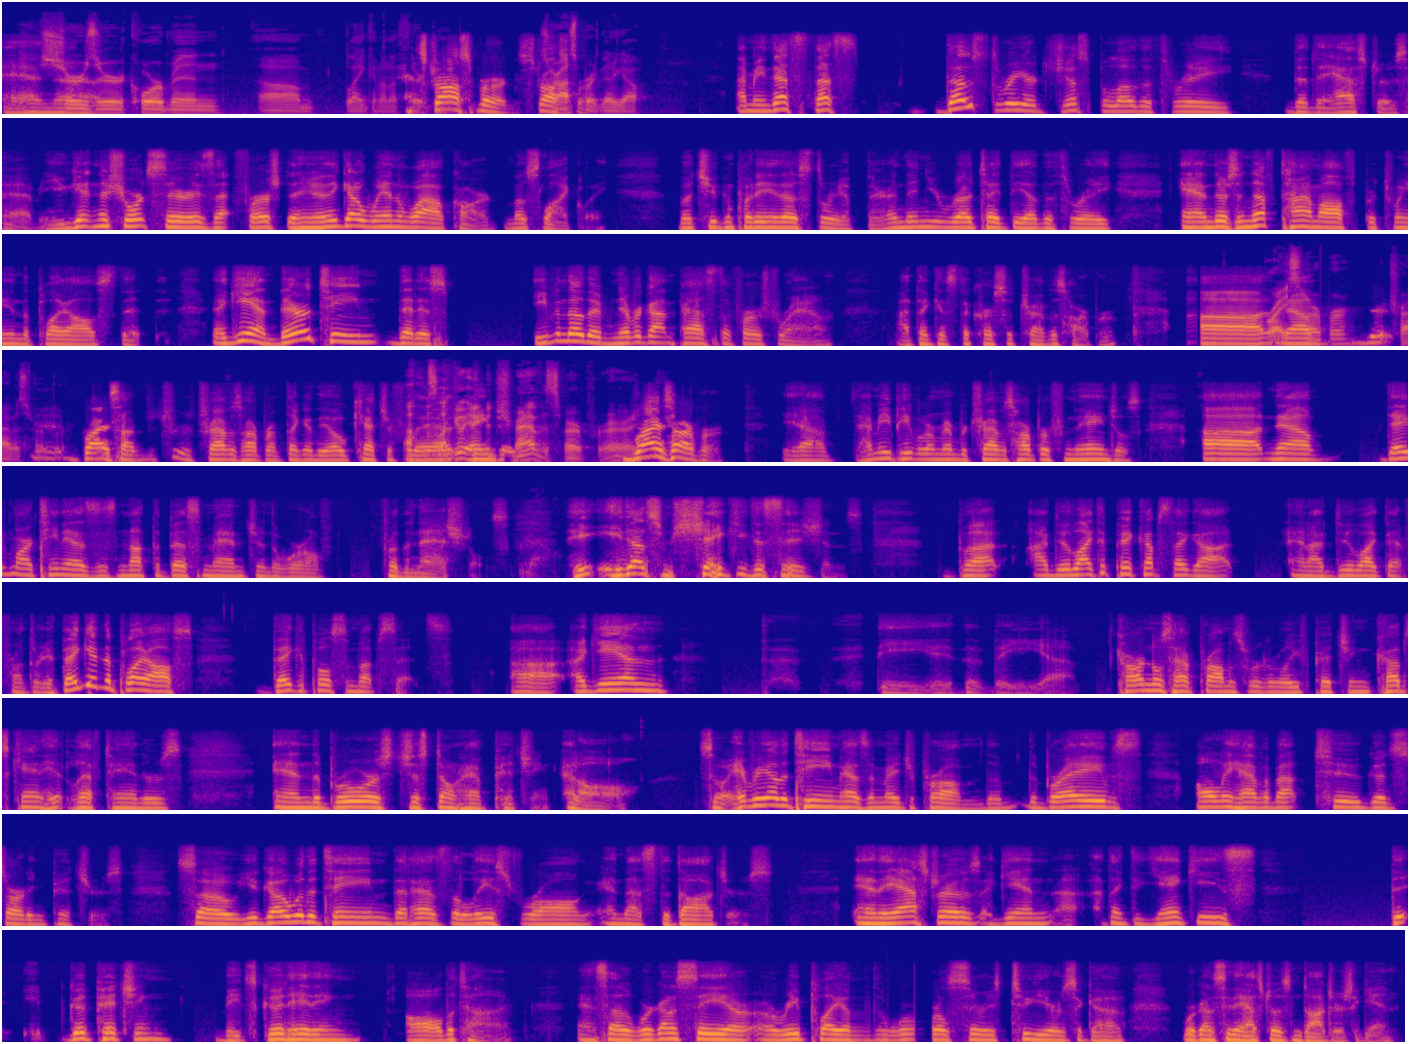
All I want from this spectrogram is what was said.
Yeah, and uh, Scherzer, Corbin, um, blanking on the third. Strasburg, Strasburg. Strasburg. There you go. I mean, that's that's those three are just below the three that the Astros have. You get in the short series that first, and you know, you got to win the wild card most likely, but you can put any of those three up there, and then you rotate the other three, and there's enough time off between the playoffs that, again, they're a team that is, even though they've never gotten past the first round, I think it's the curse of Travis Harper. Uh, Bryce now, Harper, Travis Harper. Bryce Harper, Travis Harper. I'm thinking the old catcher for the like, wait. Travis Harper. Right. Bryce Harper. Yeah. How many people remember Travis Harper from the Angels? Uh, now, Dave Martinez is not the best manager in the world for the Nationals. No. He he does some shaky decisions, but I do like the pickups they got, and I do like that front three. If they get in the playoffs, they could pull some upsets. Uh, again, the the the uh, Cardinals have problems with relief pitching. Cubs can't hit left-handers and the Brewers just don't have pitching at all. So every other team has a major problem. The the Braves only have about two good starting pitchers. So you go with a team that has the least wrong, and that's the Dodgers. And the Astros, again, I think the Yankees, the good pitching beats good hitting all the time. And so we're going to see a, a replay of the World Series two years ago. We're going to see the Astros and Dodgers again.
